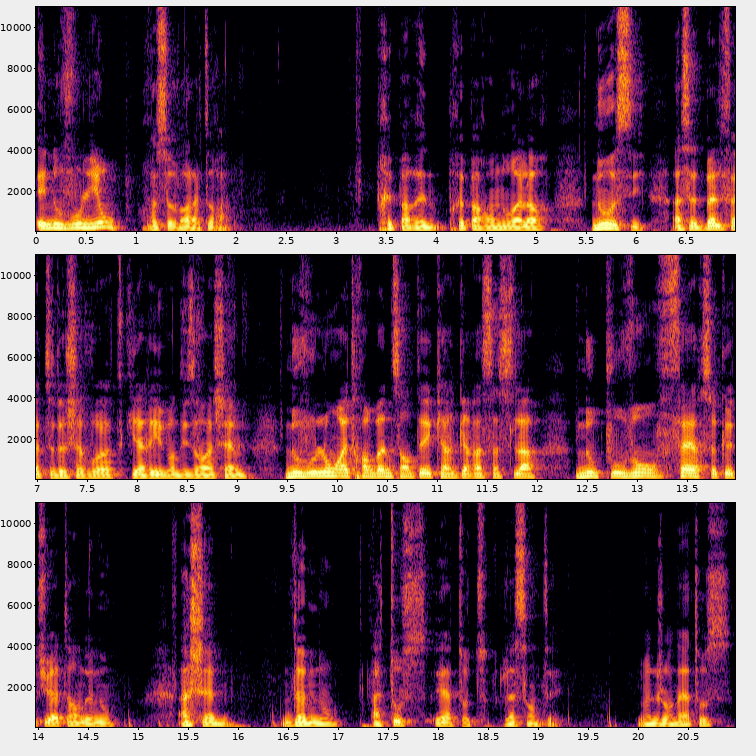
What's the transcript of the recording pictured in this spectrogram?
et nous voulions recevoir la Torah. Préparons-nous alors, nous aussi, à cette belle fête de Shavuot qui arrive en disant Hachem, nous voulons être en bonne santé car grâce à cela, nous pouvons faire ce que tu attends de nous. Hachem, donne-nous à tous et à toutes la santé. Bonne journée à tous.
